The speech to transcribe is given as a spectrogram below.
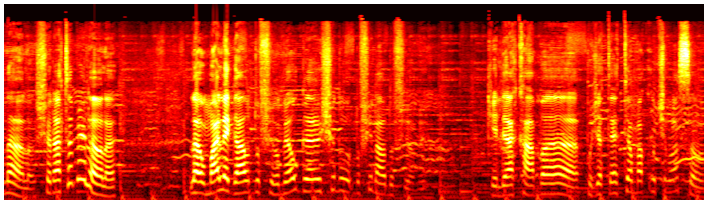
Não, não, chorar também não, né? Não, o mais legal do filme é o gancho no, no final do filme. Que ele acaba. Podia até ter uma continuação.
